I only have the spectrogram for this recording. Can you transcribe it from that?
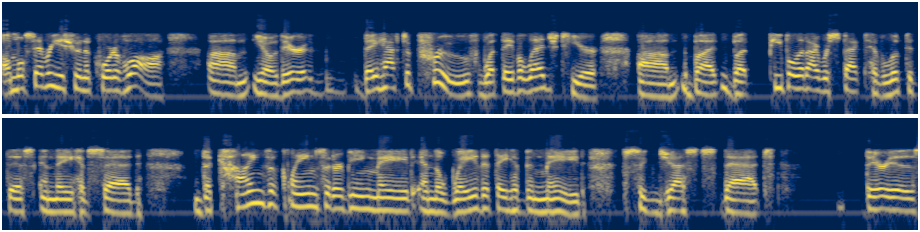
almost every issue in a court of law, um, you know, they're they have to prove what they've alleged here. Um, but but people that I respect have looked at this and they have said the kinds of claims that are being made and the way that they have been made suggests that there is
